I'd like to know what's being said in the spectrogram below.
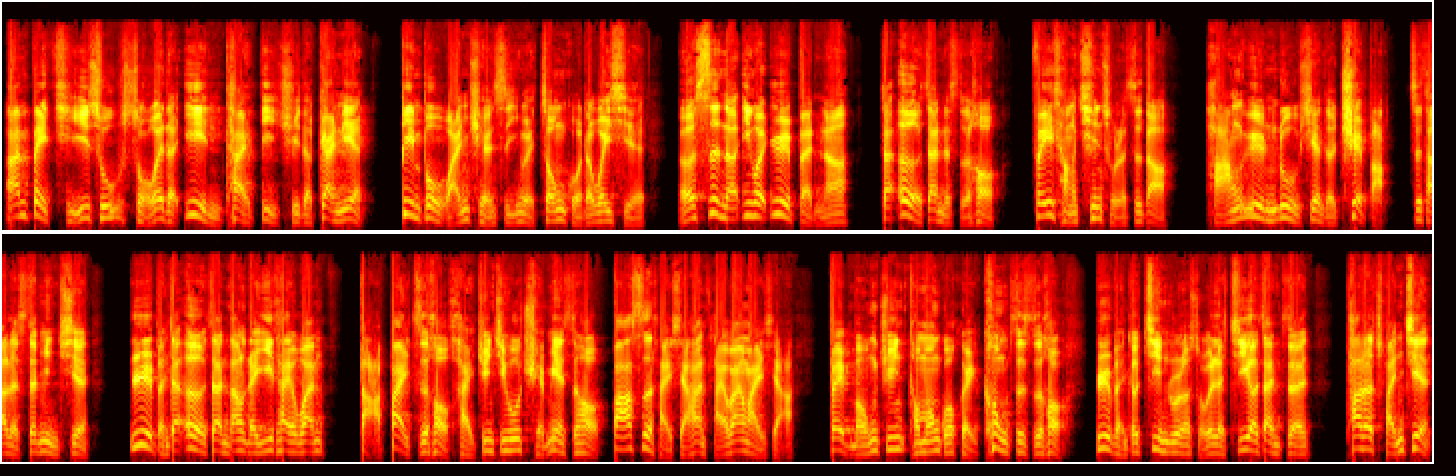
安倍提出所谓的印太地区的概念，并不完全是因为中国的威胁，而是呢，因为日本呢在二战的时候非常清楚的知道航运路线的确保是它的生命线。日本在二战当雷伊太湾打败之后，海军几乎全灭之后，巴士海峡和台湾海峡被盟军同盟国给控制之后，日本就进入了所谓的饥饿战争，他的船舰。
